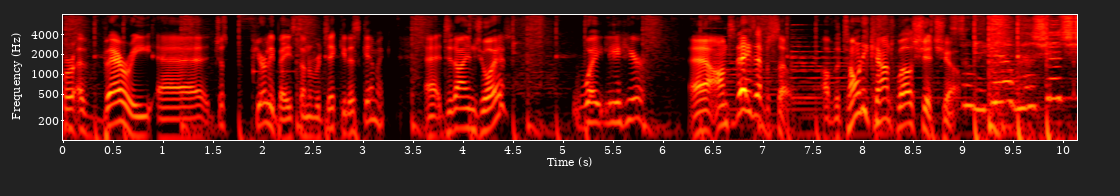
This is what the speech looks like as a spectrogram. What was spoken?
for a very, uh, just purely based on a ridiculous gimmick. Uh, did I enjoy it? Wait till you hear. Uh, on today's episode of the Tony Cantwell Shit Show. Tony Cantwell shit.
